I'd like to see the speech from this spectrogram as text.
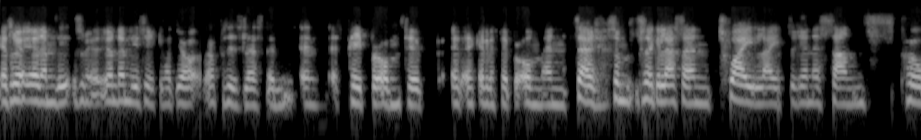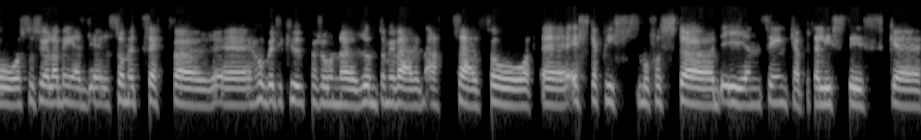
jag tror jag nämnde, som jag nämnde i cirkeln att jag jag precis läste en, en, ett paper om typ ett akademiskt paper om en, så här, som försöker läsa en twilight-renässans på sociala medier som ett sätt för eh, hbtq-personer runt om i världen att så här, få eh, eskapism och få stöd i en senkapitalistisk eh,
